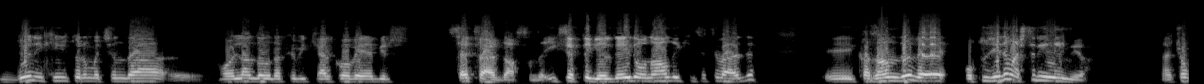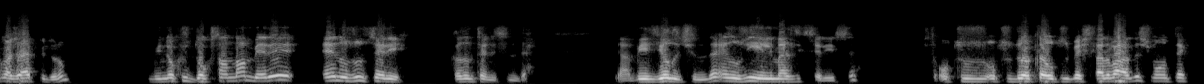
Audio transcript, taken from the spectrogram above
Dün ikinci tur maçında e, Hollandalı rakibi Kerkove'ye bir set verdi aslında. İlk sette gerideydi onu aldı ikinci seti verdi. E, kazandı ve 37 maçtır yenilmiyor. Yani çok acayip bir durum. 1990'dan beri en uzun seri kadın tenisinde. Yani bir yıl içinde en uzun yenilmezlik serisi. İşte 30 34'ler 35'ler vardı. Şimdi onu tek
